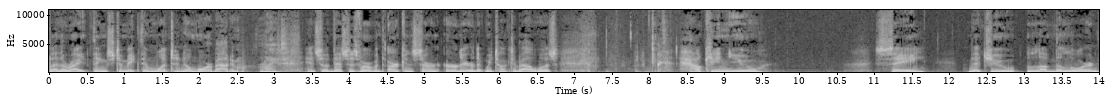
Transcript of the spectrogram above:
by the right things to make them want to know more about Him. Right. And so this is where with our concern earlier that we talked about was how can you say that you love the Lord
